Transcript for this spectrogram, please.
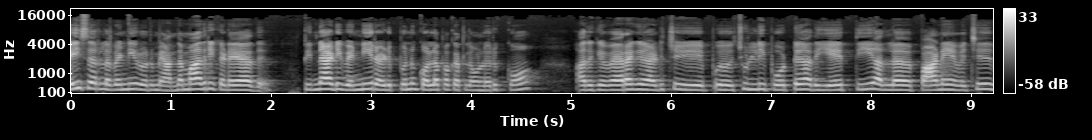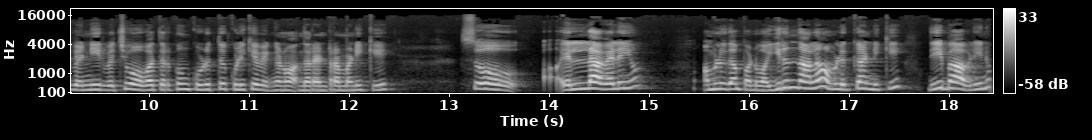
கெய்சரில் வெந்நீர் வருமே அந்த மாதிரி கிடையாது. பின்னாடி வெந்நீர் அடுப்புன்னு கொல்லை பக்கத்தில் ஒன்று இருக்கும். அதுக்கு விறகு அடித்து சுள்ளி போட்டு அதை ஏற்றி அதில் பானையை வச்சு வெந்நீர் வச்சு ஒவ்வொருத்தருக்கும் கொடுத்து குளிக்க வைக்கணும் அந்த ரெண்டரை மணிக்கு. ஸோ எல்லா வேலையும் அமுலு தான் பண்ணுவாள் இருந்தாலும் அவளுக்கு அன்னைக்கு தீபாவளின்னு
